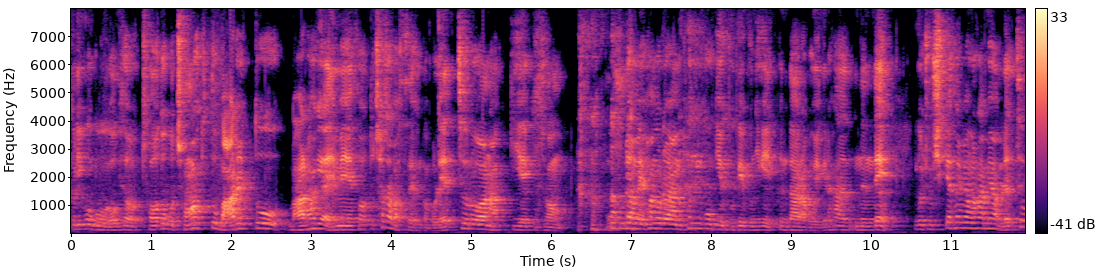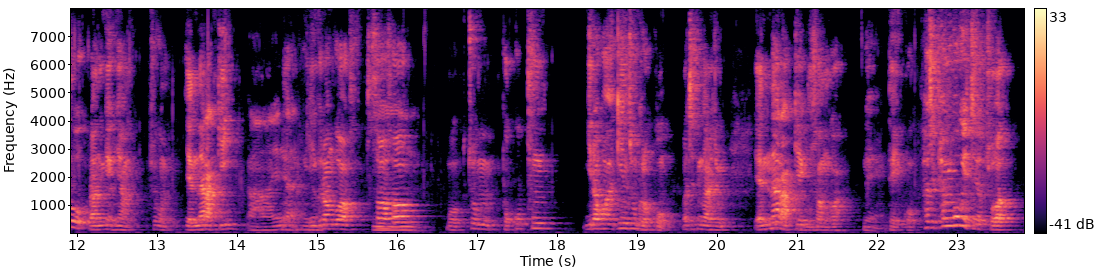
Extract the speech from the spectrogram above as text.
그리고 뭐 여기서 저도 뭐 정확히 또 말을 또 말하기가 애매해서 또 찾아봤어요. 그러니까 뭐 레트로한 악기의 구성, 뭐 후렴의 황홀한 편곡이 곡의 분위기에 이끈다라고 얘기를 하는데 이걸 좀 쉽게 설명을 하면 레트로라는 게 그냥 조금 옛날 악기 아, 옛날. 이 그런 거 써서 음, 뭐좀 복고풍 이라고 하기는 좀 그렇고 어쨌든 간에 좀 옛날 악기의 구성과 네. 돼 있고 사실 편곡이 진짜 좋아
